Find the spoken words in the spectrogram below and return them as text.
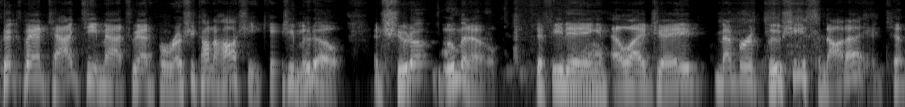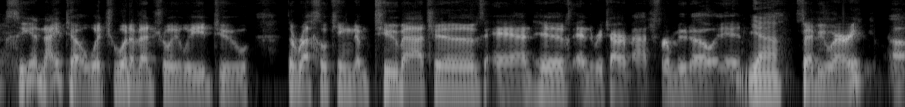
Six man tag team match. We had Hiroshi Tanahashi, Keiji Muto, and Shuta Umino defeating LIJ members Bushi, Sanada, and Tetsuya Naito, which would eventually lead to the Wrestle Kingdom 2 matches and his and the retirement match for Muto in yeah February. Uh,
